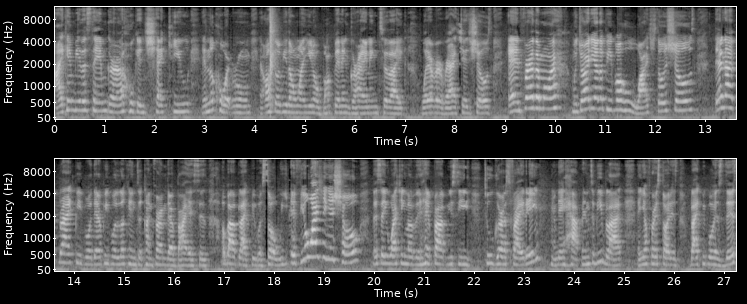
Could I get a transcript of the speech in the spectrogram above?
I can be the same girl who can check you in the courtroom and also be the one, you know, bumping and grinding to like whatever ratchet shows. And furthermore, majority of the people who watch those shows, they're not black people. They're people looking to confirm their biases about black people. So we, if you're watching a show let's say you're watching love and hip hop you see two girls fighting and they happen to be black and your first thought is black people is this?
